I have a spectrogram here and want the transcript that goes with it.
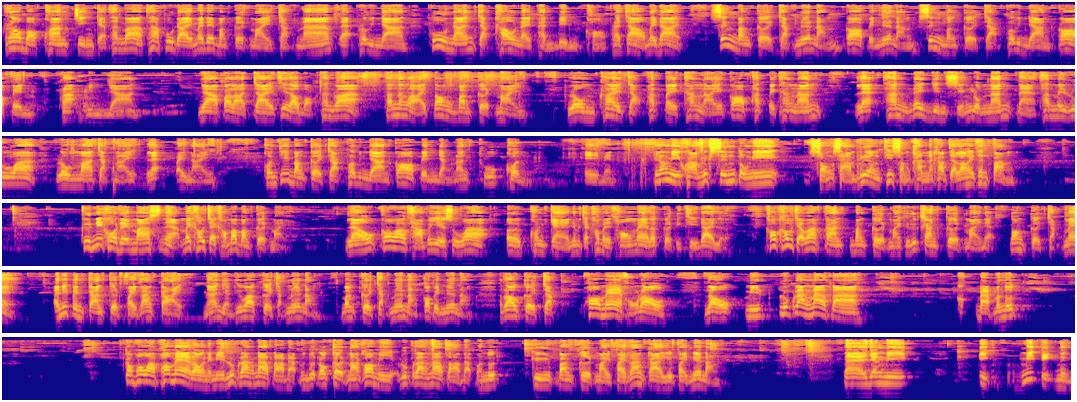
เราบอกความจริงแก่ท่านว่าถ้าผู้ใดไม่ได้บังเกิดใหม่จากน้ำและพระวิญญาณ ผู้นั้นจะเข้าในแผ่นดินของพระเจ้าไม่ได้ ซึ่งบังเกิดจากเนื้อหนังก็เป็นเนื้อหนัง ซึ่งบังเกิดจากพระวิญญาณก็เป็นพระวิญญาณ อย่าประหลาดใจที่เราบอกท่านว่า ท่านทั้งหลายต้องบังเกิดใหม่ ลมใครจะพัดไปข้างไหนก็พัดไปข้างนั้น และท่านได้ยินเสียงลมนั้น แต่ท่านไม่รู้ว่าลมมาจากไหนและไปไหน คนที่บังเกิดจากพระวิญญาณก็เป็นอย่างนั้นทุกคนเอเมนพี่น้องมีความลึกซึ้งตรงนี้สองสามเรื่องที่สำคัญนะครับ จะเล่าให้ท่านฟัง คือนิโคเดมัสเนี่ยไม่เข้าใจคำว่าบังเกิดใหม่ แล้วก็ถามพระเยซูว่าเออคนแก่เนี่ยมันจะเข้ามาในท้องแม่แล้วเกิดอีกทีได้เลยเขาเข้าใจว่าการบังเกิดใหม่คือการเกิดใหม่เนี่ยต้องเกิดจากแม่ อันนี้เป็นการเกิดฝ่ายร่างกายนะอย่างที่ว่าเกิดจากเนื้อหนัง บังเกิดจากเนื้อหนังก็เป็นเนื้อหนัง เราเกิดจากพ่อแม่ของเรา เรามีรูปร่างหน้าตาแบบมนุษย์ ก็เพราะว่าพ่อแม่เราเนี่ยมีรูปร่างหน้าตาแบบมนุษย์ เราเกิดมาก็มีรูปร่างหน้าตาแบบมนุษย์ คือบังเกิดใหม่ฝ่ายร่างกายหรือฝ่ายเนื้อหนัง แต่ยังมีอีกมิติหนึ่ง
